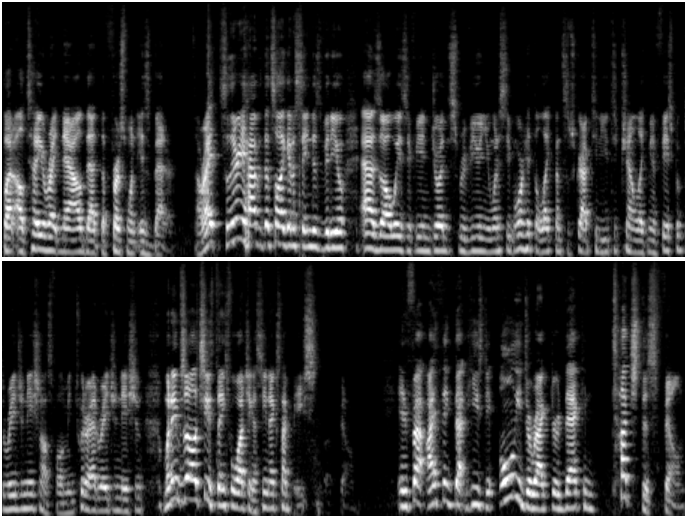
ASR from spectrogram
But I'll tell you right now that the first one is better. Alright, so there you have it. That's all I got to say in this video. As always, if you enjoyed this review and you want to see more, hit the like button, subscribe to the YouTube channel, like me on Facebook, The Ragin Nation. Also follow me on Twitter at Ragin Nation. My name is Alex Hughes. Thanks for watching. I'll see you next time. Peace. In fact, I think that he's the only director that can touch this film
